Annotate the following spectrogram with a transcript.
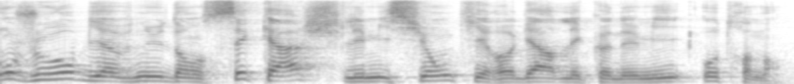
Bonjour, bienvenue dans C'est Cash, l'émission qui regarde l'économie autrement.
